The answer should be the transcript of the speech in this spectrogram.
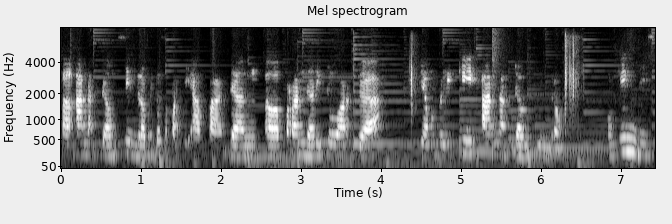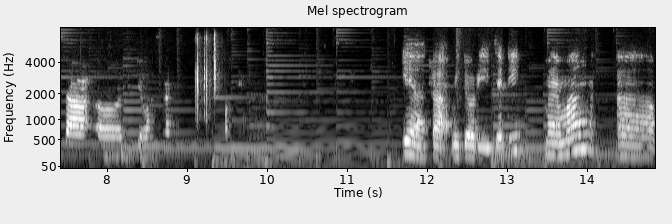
uh, anak Down syndrome itu seperti apa dan uh, peran dari keluarga yang memiliki anak Down syndrome. Mungkin bisa uh, dijelaskan seperti? Iya, Kak Midori. Jadi memang uh,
